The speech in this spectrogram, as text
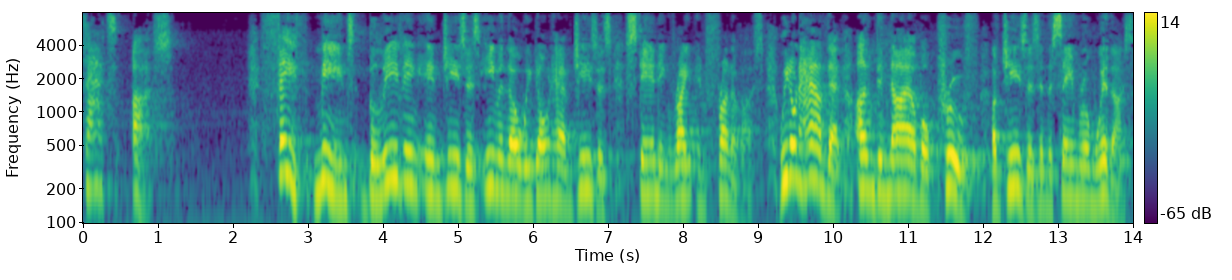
That's us. Faith means believing in Jesus even though we don't have Jesus standing right in front of us. We don't have that undeniable proof of Jesus in the same room with us.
